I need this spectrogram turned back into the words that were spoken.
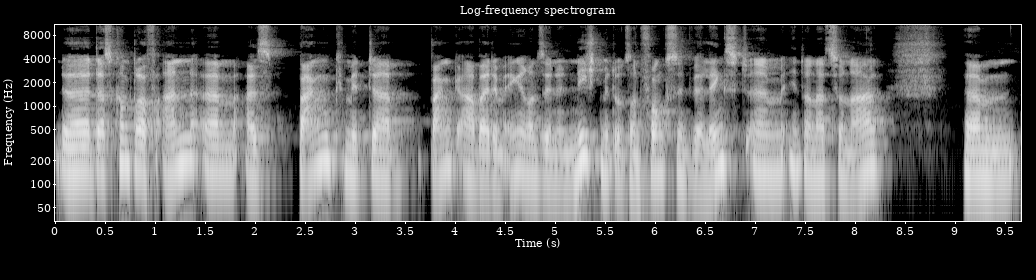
Äh, das kommt darauf an. Ähm, als Bank mit der Bankarbeit im engeren Sinne nicht. Mit unseren Fonds sind wir längst ähm, international ähm,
